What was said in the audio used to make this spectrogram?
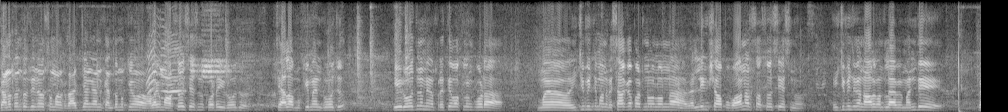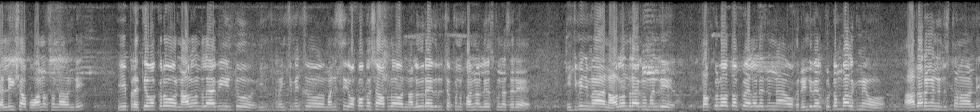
గణతంత్ర దినోత్సవం మనకు రాజ్యాంగానికి ఎంత ముఖ్యమో అలాగే మా అసోసియేషన్ కూడా ఈరోజు చాలా ముఖ్యమైన రోజు. ఈ రోజున మేము ప్రతి ఒక్కరం కూడా మా ఇంచుమించు మన విశాఖపట్నంలో ఉన్న వెల్డింగ్ షాప్ ఓనర్స్ అసోసియేషన్ ఇంచుమించుగా నాలుగు వందల యాభై మంది వెల్డింగ్ షాప్ ఓనర్స్ ఉన్నారండి. ఈ ప్రతి ఒక్కరూ నాలుగు వందల యాభై ఇంటూ ఇంచు ఇంచుమించు మనిషి ఒక్కొక్క షాప్లో నలుగురు ఐదుగురు చొప్పున పనులు వేసుకున్నా సరే ఇంచుమించు మా నాలుగు వందల యాభై మంది తక్కువలో తక్కువ వెళ్ళలేదన్న ఒక రెండు వేల కుటుంబాలకు మేము ఆధారంగా నిలుస్తున్నామండి.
